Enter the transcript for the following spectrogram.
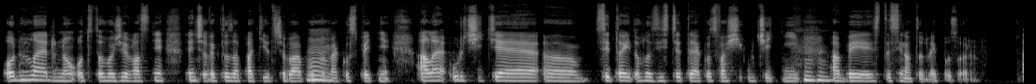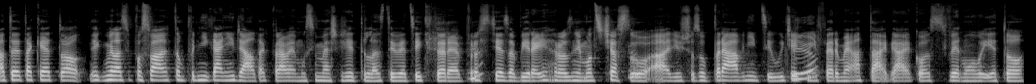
odhlédnou od toho, že vlastně ten člověk to zaplatí třeba potom hmm. jako zpětně. Ale určitě uh, si tady tohle zjistěte jako z vaší účetní, hmm. abyste si na to dali pozor. A to je také to, jakmile si posláme v tom podnikání dál, tak právě musíme řešit tyhle ty věci, které prostě zabírají hrozně moc času, a ať už to jsou právníci, účetní firmy a tak. A jako s firmou je to,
